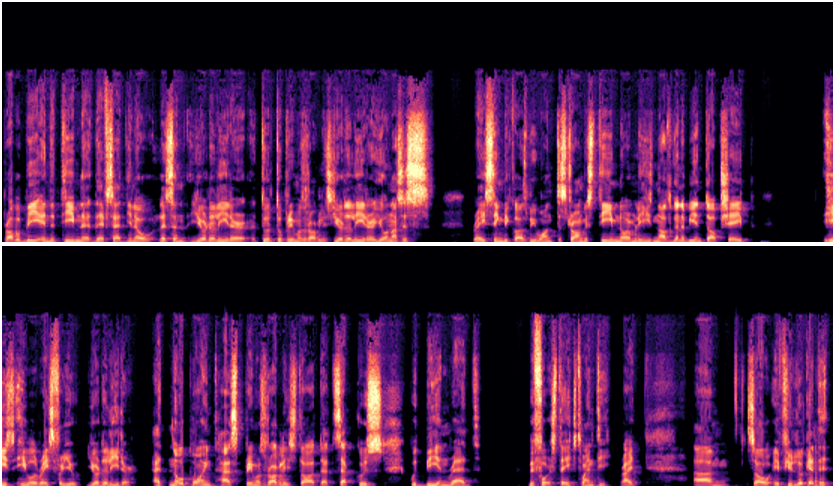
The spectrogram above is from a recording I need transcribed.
Probably in the team that they've said, you know, listen, you're the leader to to Primoz Roglic. You're the leader. Jonas is racing because we want the strongest team. Normally, he's not going to be in top shape. He's he will race for you. You're the leader. At no point has Primoz Roglic thought that Sepp Kuss would be in red before stage 20, right? Um, so if you look at the,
